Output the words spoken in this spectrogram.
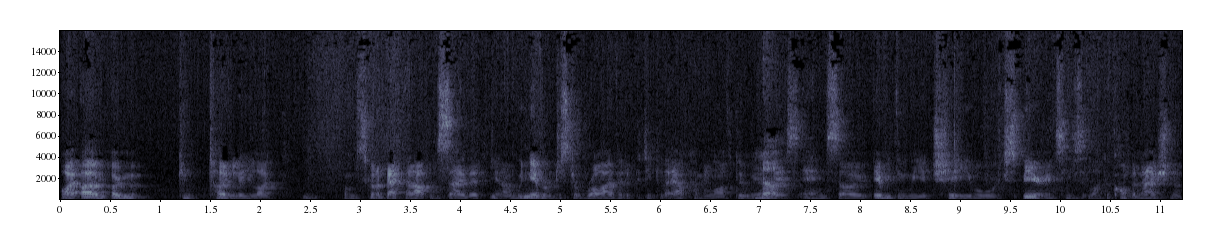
I, I I'm, can totally like. I'm just going to back that up and say that you know we never just arrive at a particular outcome in life, do we? No. I and so everything we achieve or experience is like a combination of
